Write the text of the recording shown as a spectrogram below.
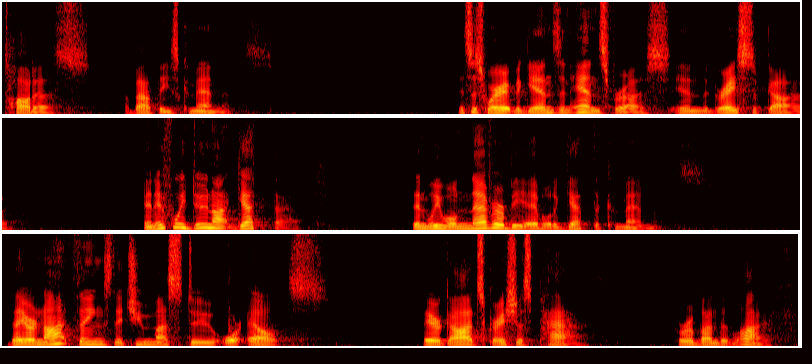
taught us about these commandments. This is where it begins and ends for us in the grace of God. And if we do not get that, then we will never be able to get the commandments. They are not things that you must do or else, they are God's gracious path for abundant life.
